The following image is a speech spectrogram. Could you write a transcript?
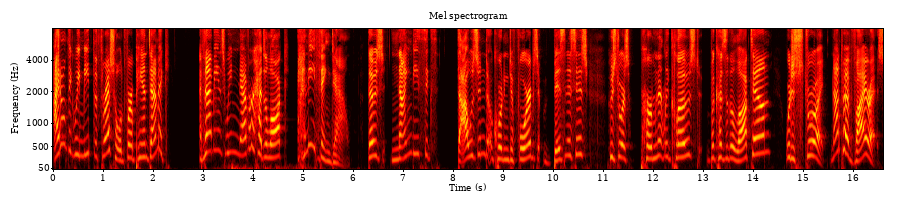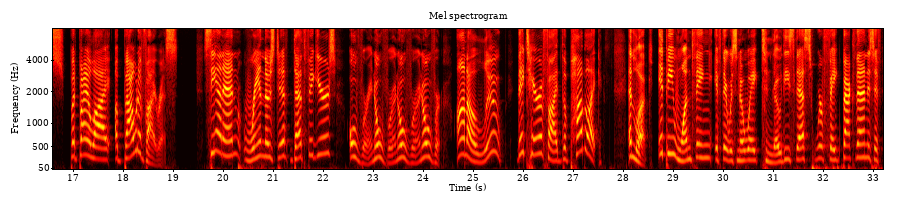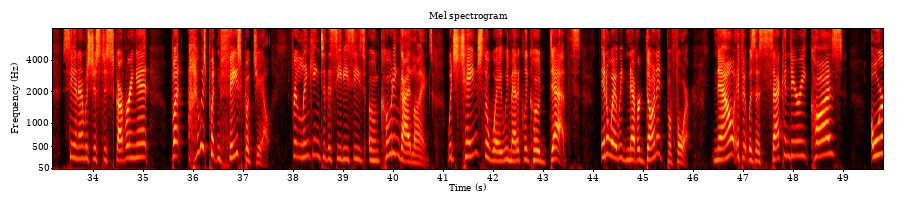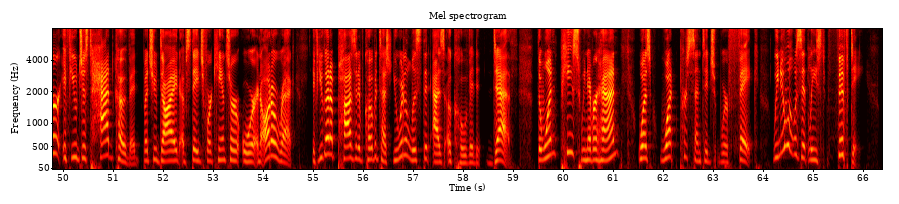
I don't think we meet the threshold for a pandemic. And that means we never had to lock anything down. Those 96,000, according to Forbes, businesses whose doors permanently closed because of the lockdown were destroyed, not by a virus, but by a lie about a virus. CNN ran those de- death figures over and over and over and over on a loop. They terrified the public. And look, it'd be one thing if there was no way to know these deaths were fake back then, as if CNN was just discovering it. But I was put in Facebook jail for linking to the CDC's own coding guidelines, which changed the way we medically code deaths in a way we'd never done it before. Now, if it was a secondary cause, or if you just had COVID, but you died of stage four cancer or an auto wreck, if you got a positive COVID test, you were to list it as a COVID death. The one piece we never had was what percentage were fake. We knew it was at least 50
